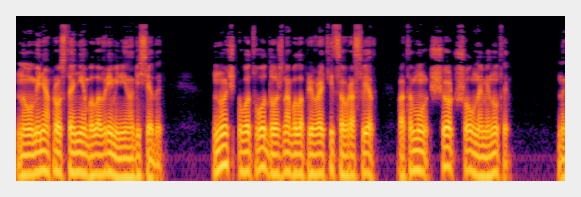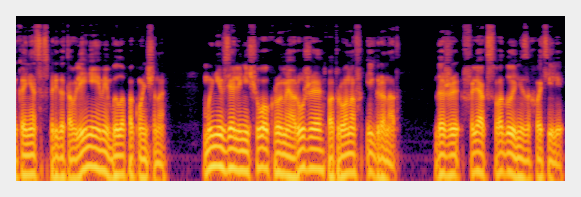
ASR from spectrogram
Но у меня просто не было времени на беседы. Ночь вот-вот должна была превратиться в рассвет, потому счет шел на минуты. Наконец, с приготовлениями было покончено. Мы не взяли ничего, кроме оружия, патронов и гранат. Даже фляг с водой не захватили.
